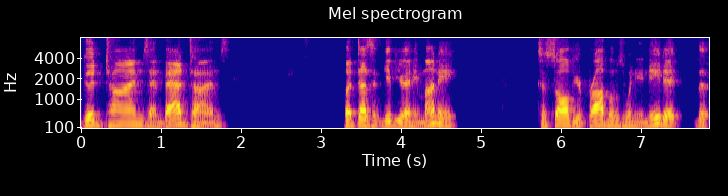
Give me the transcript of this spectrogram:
good times and bad times, but doesn't give you any money to solve your problems when you need it. The,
